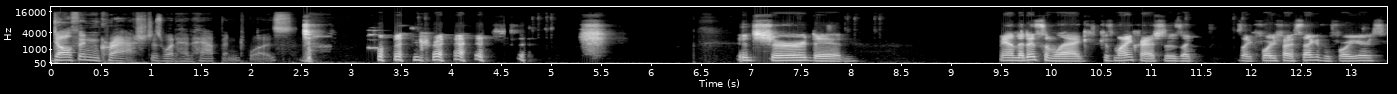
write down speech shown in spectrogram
Dolphin crashed is what had happened. Was Crash. it sure did. Man, that is some lag because mine crashed. It was like it was like 45 seconds in four years.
